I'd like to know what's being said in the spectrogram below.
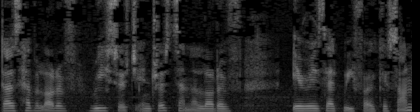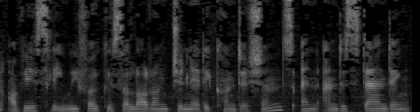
does have a lot of research interests and a lot of areas that we focus on. Obviously we focus a lot on genetic conditions and understanding,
